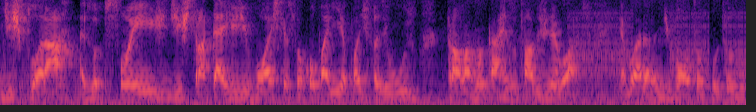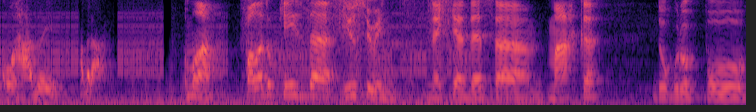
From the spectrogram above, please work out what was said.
de explorar as opções de estratégias de voz que a sua companhia pode fazer uso para alavancar resultados de negócio. E agora, de volta ao conteúdo do Conrado aí. Abraço. Vamos lá. Falar do case da Eucerin, né, que é dessa marca do grupo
